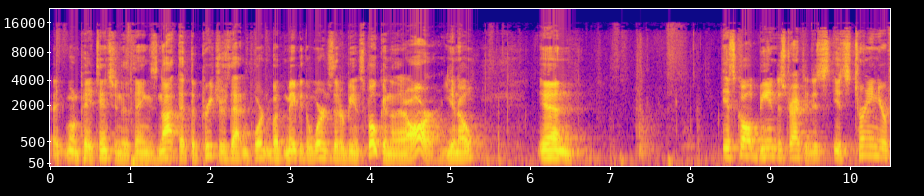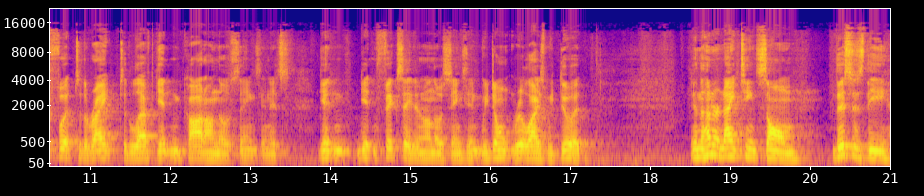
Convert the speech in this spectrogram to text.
eh, you want to pay attention to the things, not that the preacher's that important, but maybe the words that are being spoken that are, you know. And it's called being distracted. It's it's turning your foot to the right, to the left, getting caught on those things, and it's getting getting fixated on those things, and we don't realize we do it. In the 119th Psalm, this is the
